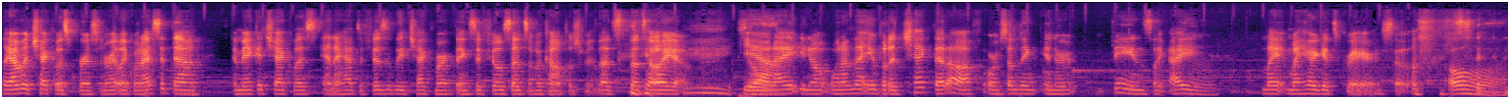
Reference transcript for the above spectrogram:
Like I'm a checklist person, right? Like when I sit down and make a checklist and I have to physically check mark things to feel a sense of accomplishment. That's that's how I am. So yeah. when I, you know, when I'm not able to check that off or something intervenes, like I, Mm. my my hair gets grayer. So Oh.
